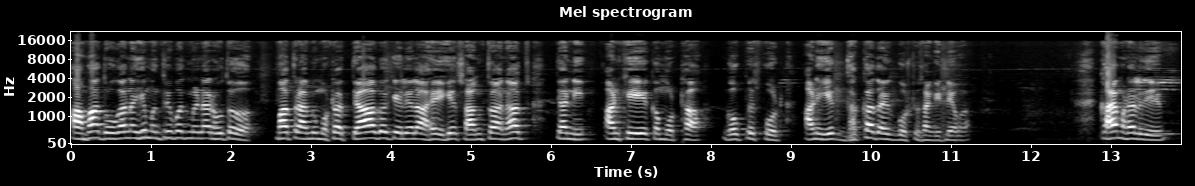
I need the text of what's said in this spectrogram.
आम्हा दोघांनाही मंत्रिपद मिळणार होतं. मात्र आम्ही मोठा त्याग केलेला आहे हे सांगतानाच त्यांनी आणखी एक मोठा गौप्यस्फोट आणि एक धक्कादायक गोष्ट सांगितली हवा काय म्हणाले ते?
